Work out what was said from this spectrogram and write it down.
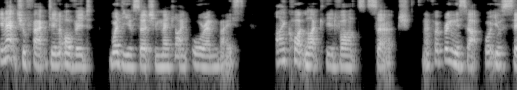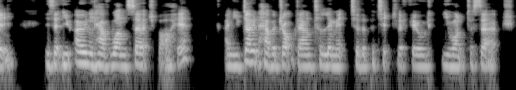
In actual fact, in Ovid, whether you're searching Medline or Embase, I quite like the advanced search. Now if I bring this up, what you'll see is that you only have one search bar here and you don't have a drop down to limit to the particular field you want to search.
